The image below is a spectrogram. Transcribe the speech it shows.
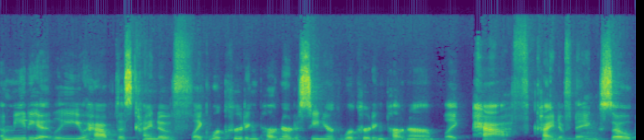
immediately you have this kind of like recruiting partner to senior recruiting partner like path kind of thing. So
